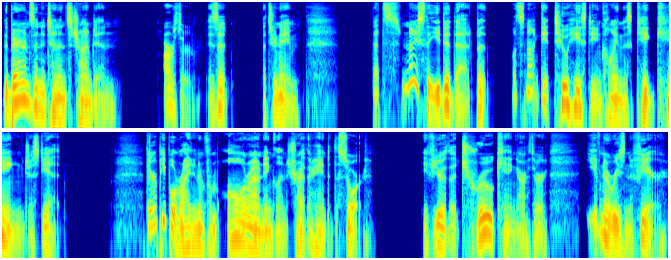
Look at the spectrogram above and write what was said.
The barons and attendants chimed in. Arthur, is it? That's your name. That's nice that you did that, but let's not get too hasty in calling this kid king just yet. There are people riding in from all around England to try their hand at the sword. If you're the true King Arthur, you have no reason to fear.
